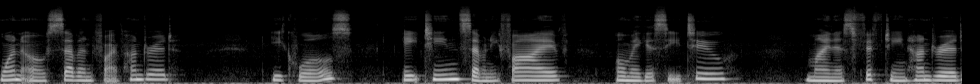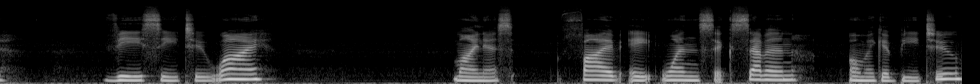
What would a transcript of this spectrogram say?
107,500 equals 1875 omega C2 minus 1500 VC2Y minus 58167 omega B2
